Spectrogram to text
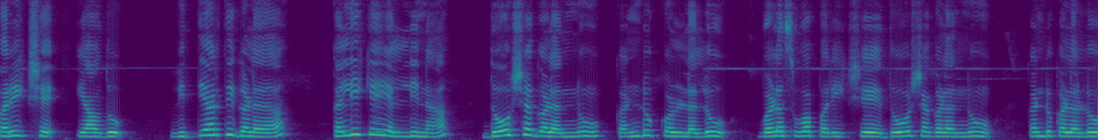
ಪರೀಕ್ಷೆ ಯಾವುದು? ವಿದ್ಯಾರ್ಥಿಗಳ ಕಲಿಕೆಯಲ್ಲಿನ ದೋಷಗಳನ್ನು ಕಂಡುಕೊಳ್ಳಲು ಬಳಸುವ ಪರೀಕ್ಷೆ, ದೋಷಗಳನ್ನು ಕಂಡುಕೊಳ್ಳಲು.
